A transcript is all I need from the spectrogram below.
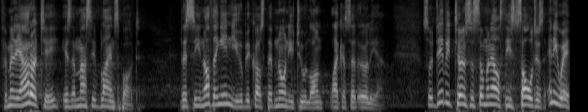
Familiarity is a massive blind spot. They see nothing in you because they've known you too long, like I said earlier. So David turns to someone else, these soldiers. Anyway,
